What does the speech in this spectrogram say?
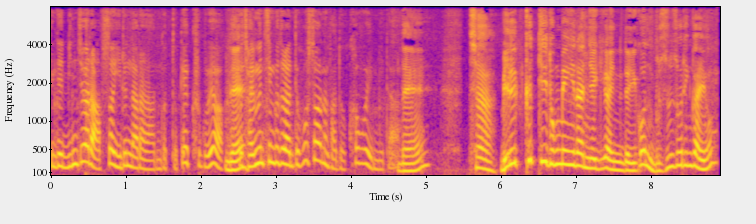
굉장히 민주화를 앞서 이룬 나라라는 것도 꽤 크고요. 네. 젊은 친구들한테 호소하는 바도 커 보입니다. 네. 자, 밀크티 동맹이라는 얘기가 있는데 이건 무슨 소린가요?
